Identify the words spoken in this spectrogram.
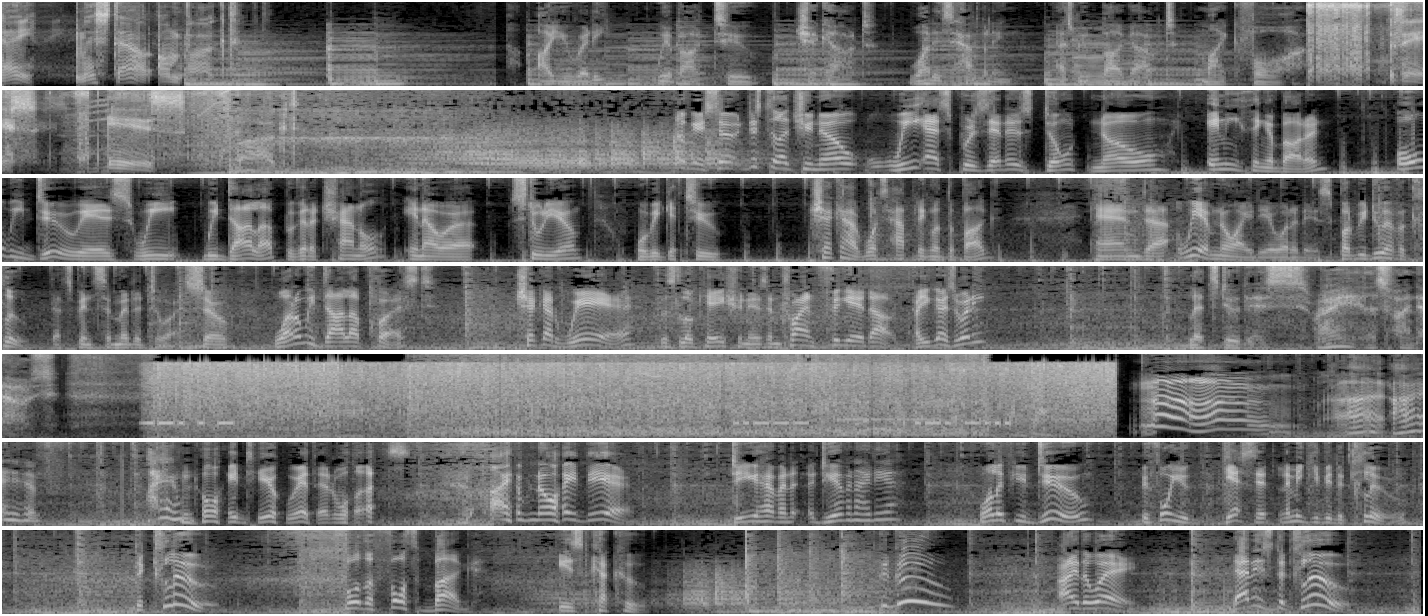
Hey, missed out on Bugged. Are you ready? We're about to check out what is happening as we bug out Mic 4. This is Bugged. Okay, so just to let you know, we as presenters don't know anything about it. All we do is we we dial up. We've got a channel in our studio where we get to check out what's happening with the bug, and uh, we have no idea what it is, but we do have a clue that's been submitted to us. So why don't we dial up first, check out where this location is, and try and figure it out. Are you guys ready? Let's do this, right? Let's find out. I, I have, I have no idea where that was. I have no idea. Do you have an Do you have an idea? Well, if you do, before you guess it, let me give you the clue. The clue for the fourth bug is cuckoo. Cuckoo. Either way, that is the clue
